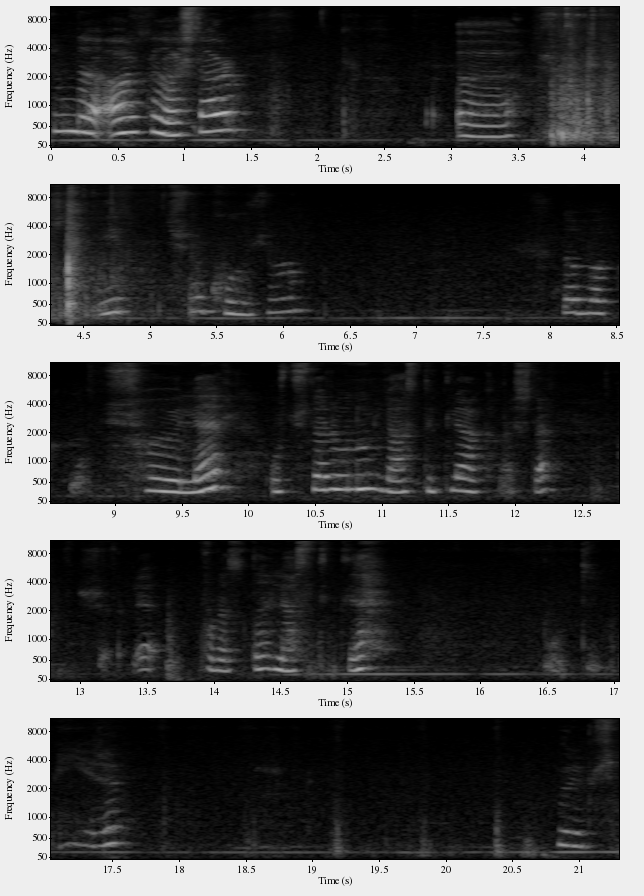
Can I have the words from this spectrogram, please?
Şimdi arkadaşlar eee şöyle şunu koyacağım. Şurada bak şöyle uçları onun lastikli arkadaşlar. Şöyle burası da lastikli. Bu gibi yeri. Böyle bir şey.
